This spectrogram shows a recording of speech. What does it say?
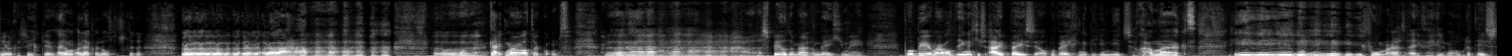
Je gezicht even helemaal lekker los te schudden. Kijk maar wat er komt. Speel er maar een beetje mee. Probeer maar wat dingetjes uit bij jezelf. Bewegingen die je niet zo gauw maakt. Voel maar eens even helemaal hoe dat is.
